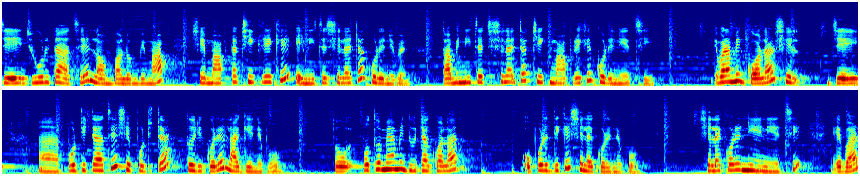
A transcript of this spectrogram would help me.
যে ঝুলটা আছে লম্বা লম্বি মাপ, সেই মাপটা ঠিক রেখে এই নিচের সেলাইটা করে নেবেন। তো আমি নিচের সেলাইটা ঠিক মাপ রেখে করে নিয়েছি। এবার আমি গলার সেল যেই পটিটা আছে সে পটিটা তৈরি করে লাগিয়ে নেব। তো প্রথমে আমি দুইটা গলার ওপরের দিকে সেলাই করে নেব। সেলাই করে নিয়ে নিয়েছি। এবার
